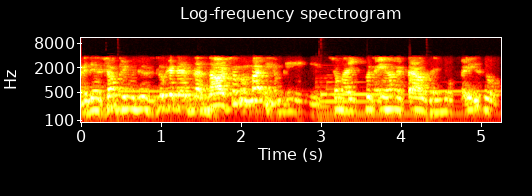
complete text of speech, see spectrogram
And then some people just look at that, that large sum of money. I mean, somebody put 800000 in your face or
